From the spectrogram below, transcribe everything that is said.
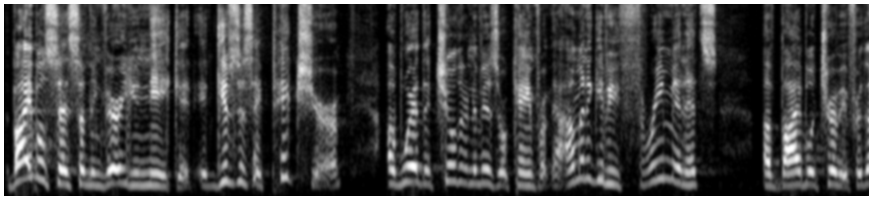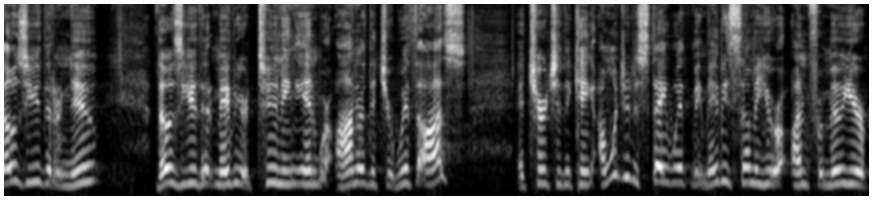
The Bible says something very unique. It, it gives us a picture of where the children of Israel came from. Now, I'm going to give you three minutes of Bible trivia. For those of you that are new, those of you that maybe are tuning in, we're honored that you're with us at Church of the King. I want you to stay with me. Maybe some of you are unfamiliar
